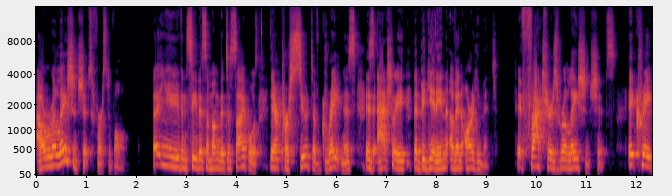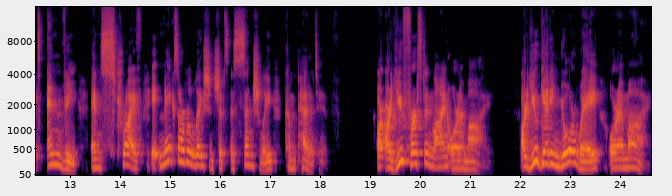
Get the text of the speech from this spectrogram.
our relationships, first of all. Uh, you even see this among the disciples. Their pursuit of greatness is actually the beginning of an argument. It fractures relationships. It creates envy and strife. It makes our relationships essentially competitive. Are, are you first in line or am I? Are you getting your way or am I?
